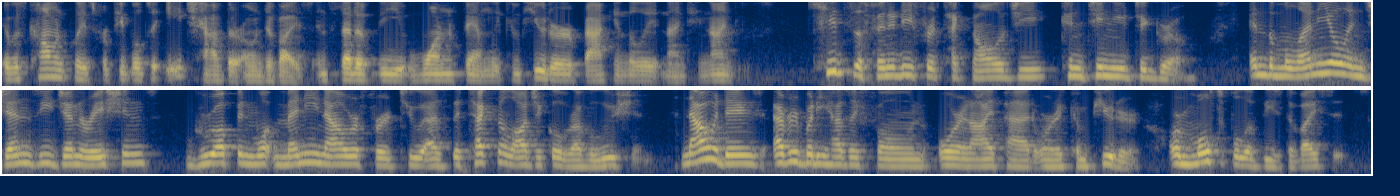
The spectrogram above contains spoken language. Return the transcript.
it was commonplace for people to each have their own device instead of the one family computer back in the late 1990s kids' affinity for technology continued to grow, and the millennial and Gen Z generations grew up in what many now refer to as the technological revolution. Nowadays, everybody has a phone or an iPad or a computer or multiple of these devices.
